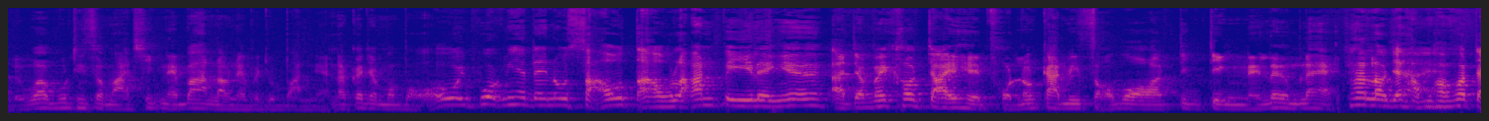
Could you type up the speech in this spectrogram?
หรือว่าวุฒิสมาชิกในบ้านเราในปัจจุบันเนี่ยแล้วก็จะมาบอกโอ้ยพวกเนี้ยไดโนเสาร์เต่าล้านปีอะไรเงี้ยอาจจะไม่เข้าใจเหตุผลของการมีสวจริง ๆ ในเริ่มแรก ถ้าเราจะทำความเข้าใจ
